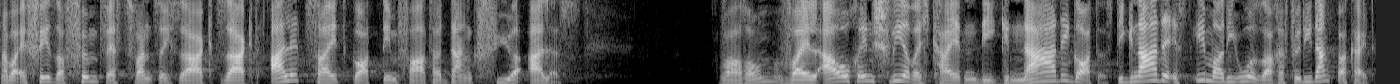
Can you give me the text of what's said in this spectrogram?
Aber Epheser 5, Vers 20 sagt, sagt alle Zeit Gott dem Vater Dank für alles Warum? Weil auch in Schwierigkeiten die Gnade Gottes, die Gnade ist immer die Ursache für die Dankbarkeit,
